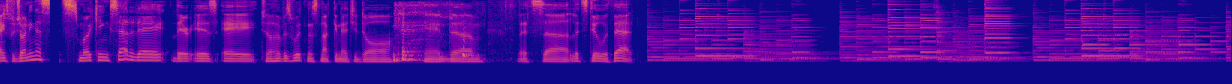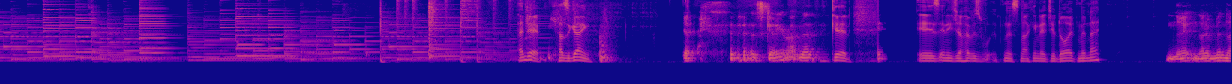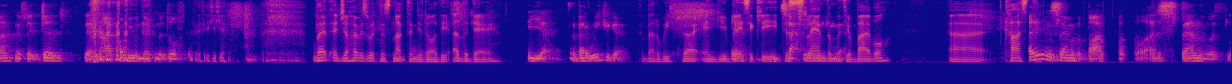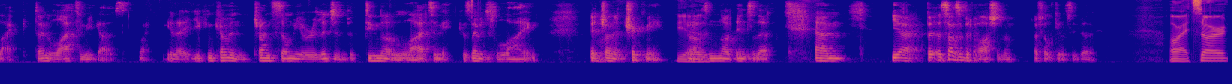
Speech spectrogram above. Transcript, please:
Thanks for joining us. It's Smoking Saturday. There is a Jehovah's Witness knocking at your door, and um, let's uh, let's deal with that. Andre, how's it going? Yeah, it's going all right, man. Good. Is any Jehovah's Witness knocking at your door at midnight? No, not at midnight. If they did, then I probably wouldn't open the door for them. yeah. But a Jehovah's Witness knocked on your door the other day, Yeah, about a week ago. about a week ago, and you Yeah, basically just exactly a slammed them with your Bible, uh, cast. I didn't even slam with the Bible. I just slammed them with like, "Don't lie to me, guys." Like, you know, you can come and try and sell me your religion, but do not lie to me because they were just lying. They're trying to trick me. and Yeah. I was not into that. Um, yeah, but it sounds a bit harsh of them. I felt guilty about it. All right, so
